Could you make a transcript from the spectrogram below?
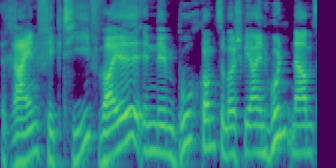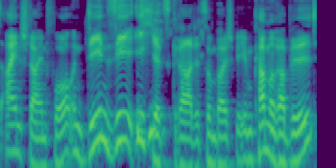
rein fiktiv, weil in dem Buch kommt zum Beispiel ein Hund namens Einstein vor und den sehe ich jetzt gerade zum Beispiel im Kamerabild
